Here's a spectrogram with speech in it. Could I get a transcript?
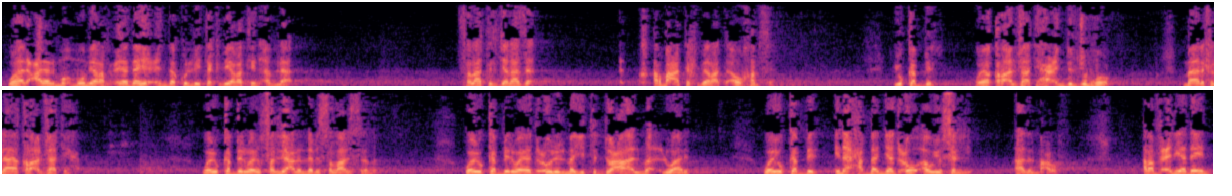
وهل على المؤموم رفع يديه عند كل تكبيرة أم لا؟ صلاة الجنازة أربعة تكبيرات أو خمسة. يكبر ويقرأ الفاتحة عند الجمهور. مالك لا يقرأ الفاتحة. ويكبر ويصلي على النبي صلى الله عليه وسلم. ويكبر ويدعو للميت الدعاء الوارد. ويكبر إن أحب أن يدعو أو يسلم. هذا المعروف. رفع اليدين.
